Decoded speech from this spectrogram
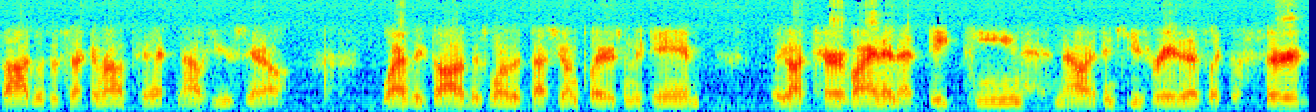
Saad was a second round pick. Now he's, you know, widely thought of as one of the best young players in the game. They got Teravainen at 18. Now I think he's rated as like the third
